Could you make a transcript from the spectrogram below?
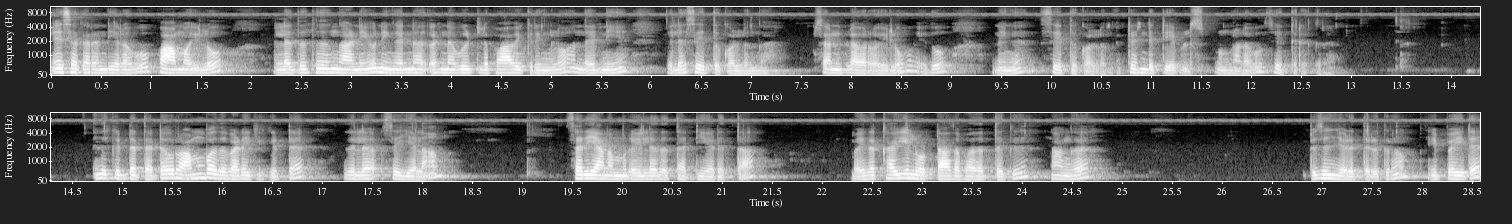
மேசக்கரண்டி அளவு பாமாயிலோ அல்லது தேங்காயோ நீங்கள் என்ன எண்ணெய் வீட்டில் பாவிக்கிறீங்களோ அந்த எண்ணெயை இதில் சேர்த்துக்கொள்ளுங்க சன்ஃப்ளவர் ஆயிலோ ஏதோ நீங்கள் சேர்த்துக்கொள்ளுங்க ரெண்டு டேபிள் ஸ்பூன் அளவு சேர்த்துருக்குறேன். இது கிட்டத்தட்ட ஒரு ஐம்பது வடைக்கு கிட்ட இதில் செய்யலாம். சரியான முறையில் இதை தட்டி எடுத்தால் இதை கையில் ஒட்டாத பதத்துக்கு நாங்கள் பிசைஞ்சு எடுத்துருக்குறோம். இப்போ இதை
